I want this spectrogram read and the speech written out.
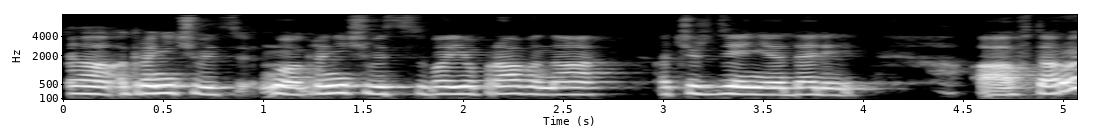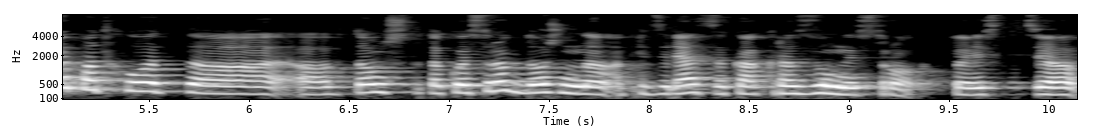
ограничивать, ну, ограничивать свое право на отчуждение долей. А второй подход а, а, в том, что такой срок должен определяться как разумный срок. То есть э,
